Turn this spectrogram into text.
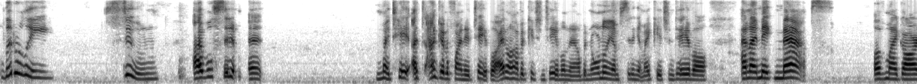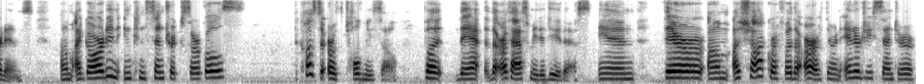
Literally, soon I will sit at, my table. I'm going to find a table. I don't have a kitchen table now, but normally I'm sitting at my kitchen table, and I make maps of my gardens. Um, I garden in concentric circles because the earth told me so but the the earth asked me to do this and they're um, a chakra for the earth they're an energy center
